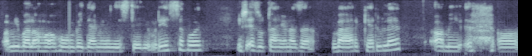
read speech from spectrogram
ami valaha a Honvédelmi Minisztérium része volt, és ezután jön az a várkerület, ami a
